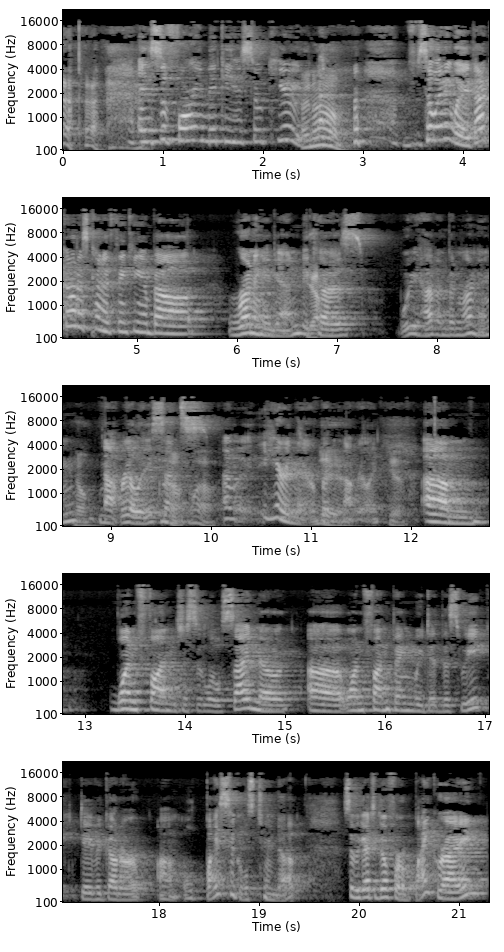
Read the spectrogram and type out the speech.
and Safari Mickey is so cute. I know. So anyway, that got us kind of thinking about running again because we haven't been running. No. Not really since wow. I mean, here and there, but Yeah, yeah. not really. Yeah. Um, one fun, just a little side note, uh, one fun thing we did this week, David got our um, old bicycles tuned up. So we got to go for a bike ride.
